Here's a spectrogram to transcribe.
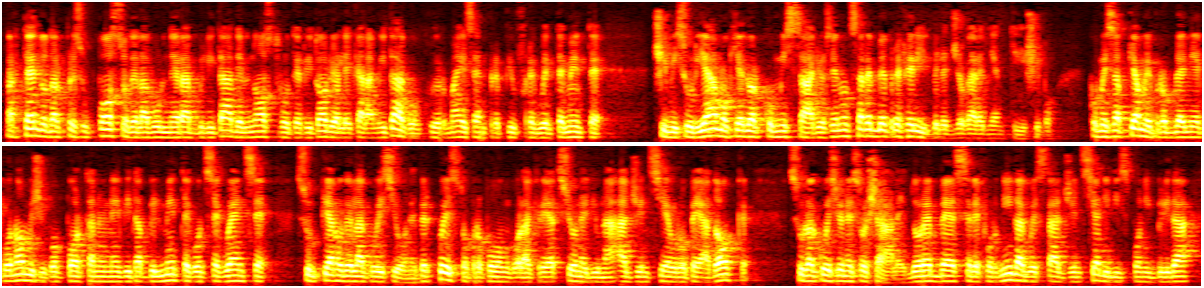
partendo dal presupposto della vulnerabilità del nostro territorio alle calamità con cui ormai sempre più frequentemente ci misuriamo, chiedo al commissario se non sarebbe preferibile giocare di anticipo, Come sappiamo i problemi economici comportano inevitabilmente conseguenze sul piano della coesione. Per questo propongo la creazione di una agenzia europea ad hoc sulla coesione sociale. Dovrebbe essere fornita questa agenzia di disponibilità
